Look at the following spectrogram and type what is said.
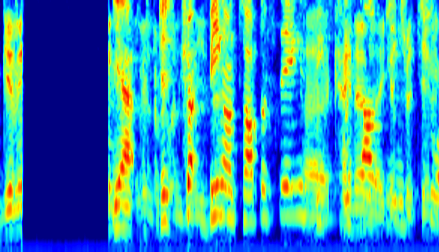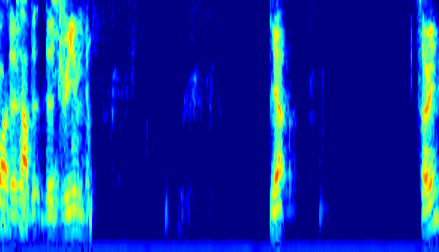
giving yeah just try, being on top of things uh, kind without of like being entertaining too on the, top the, of the things. dream yeah sorry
